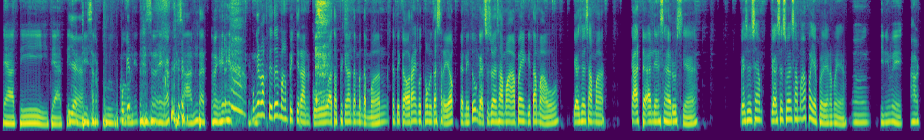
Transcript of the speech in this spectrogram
hati-hati, hati-hati Iya. diserbu Mungkin- komunitas reok disantet mungkin waktu itu emang pikiranku atau pikiran teman-teman ketika orang ikut komunitas reok dan itu nggak sesuai sama apa yang kita mau, nggak sesuai sama keadaan yang seharusnya, nggak sesuai nggak sesuai sama apa ya Bal ya namanya. Eh, gini we, AOD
